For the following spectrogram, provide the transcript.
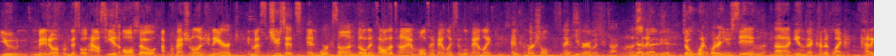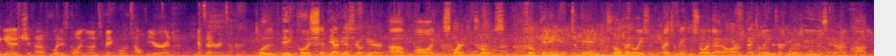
You may know him from This Old House. He is also a professional engineer in Massachusetts and works on buildings all the time, multifamily, single family, and commercial. Thank you very much for talking with us Yeah, today. glad to be here. So what, what are you seeing uh, in the kind of like cutting edge of what is going on to make homes healthier and et cetera, et cetera? Well, there's a big push at the IBS show here um, on smarter controls. So getting into demand control ventilation, right? So making sure that our ventilators, our ERVs, and our um,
